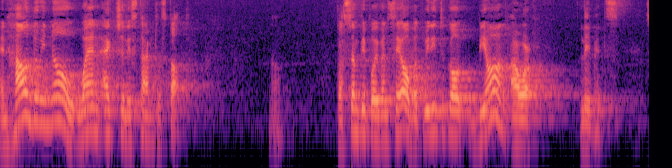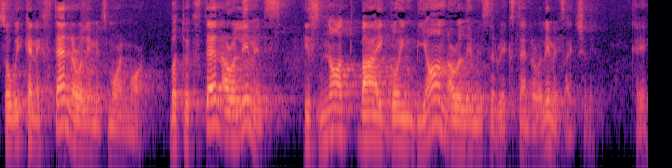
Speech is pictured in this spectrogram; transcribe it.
And how do we know when actually it's time to stop? No? Because some people even say, oh, but we need to go beyond our limits. So we can extend our limits more and more. But to extend our limits is not by going beyond our limits that we extend our limits, actually. Okay?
